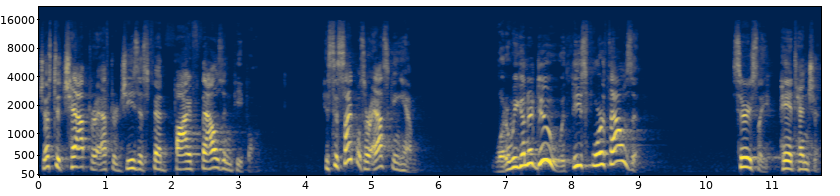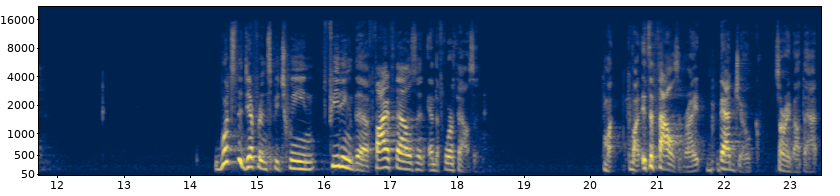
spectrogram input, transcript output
just a chapter after Jesus fed 5,000 people, his disciples are asking him, What are we going to do with these 4,000? Seriously, pay attention. What's the difference between feeding the 5,000 and the 4,000? Come on, come on. It's a thousand, right? Bad joke. Sorry about that.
